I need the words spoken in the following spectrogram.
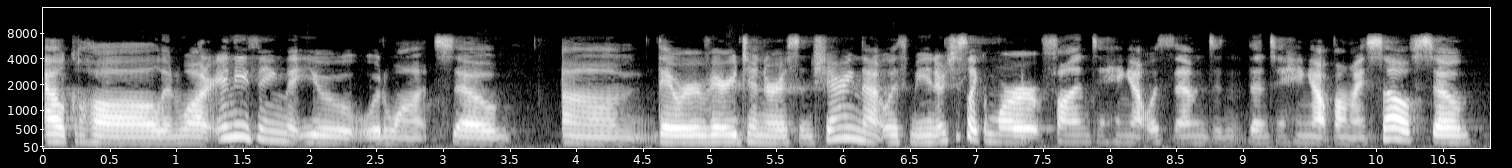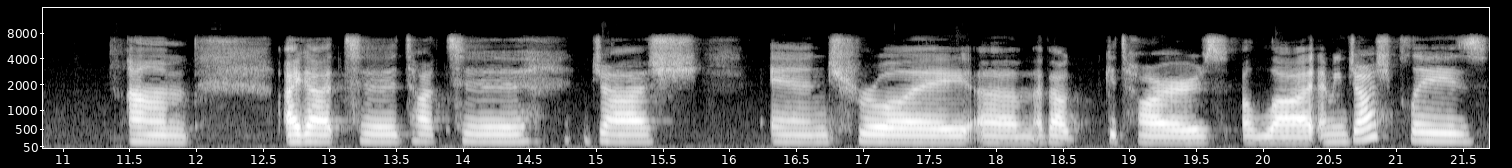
alcohol and water, anything that you would want. So um, they were very generous in sharing that with me, and it was just like more fun to hang out with them than, than to hang out by myself. So um, I got to talk to Josh and Troy um, about guitars a lot. I mean, Josh plays.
